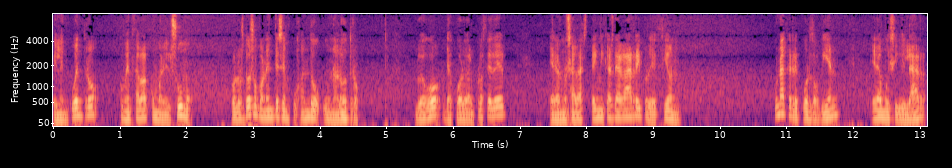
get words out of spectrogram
El encuentro comenzaba como en el sumo, con los dos oponentes empujando uno al otro. Luego, de acuerdo al proceder, eran usadas técnicas de agarre y proyección. Una que recuerdo bien era muy similar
